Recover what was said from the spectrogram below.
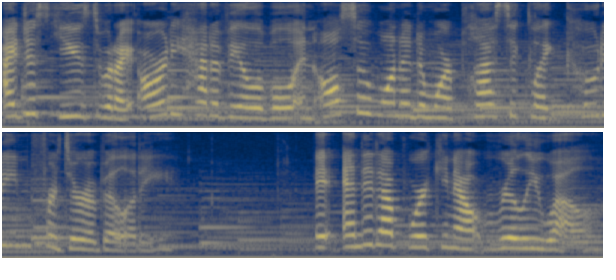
I just used what I already had available and also wanted a more plastic-like coating for durability. It ended up working out really well.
